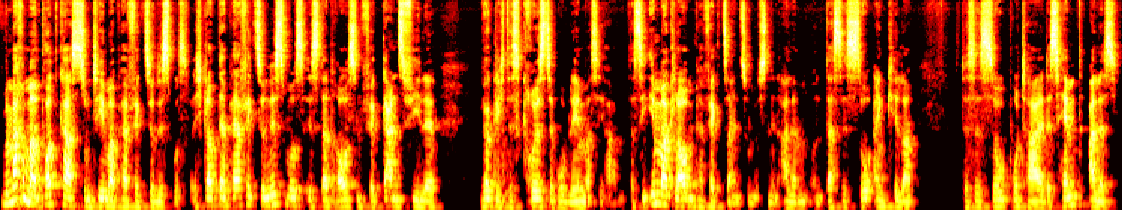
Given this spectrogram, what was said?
wir machen mal einen Podcast zum Thema Perfektionismus. Ich glaube, der Perfektionismus ist da draußen für ganz viele wirklich das größte Problem, was sie haben. Dass sie immer glauben, perfekt sein zu müssen in allem. Und das ist so ein Killer. Das ist so brutal. Das hemmt alles.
